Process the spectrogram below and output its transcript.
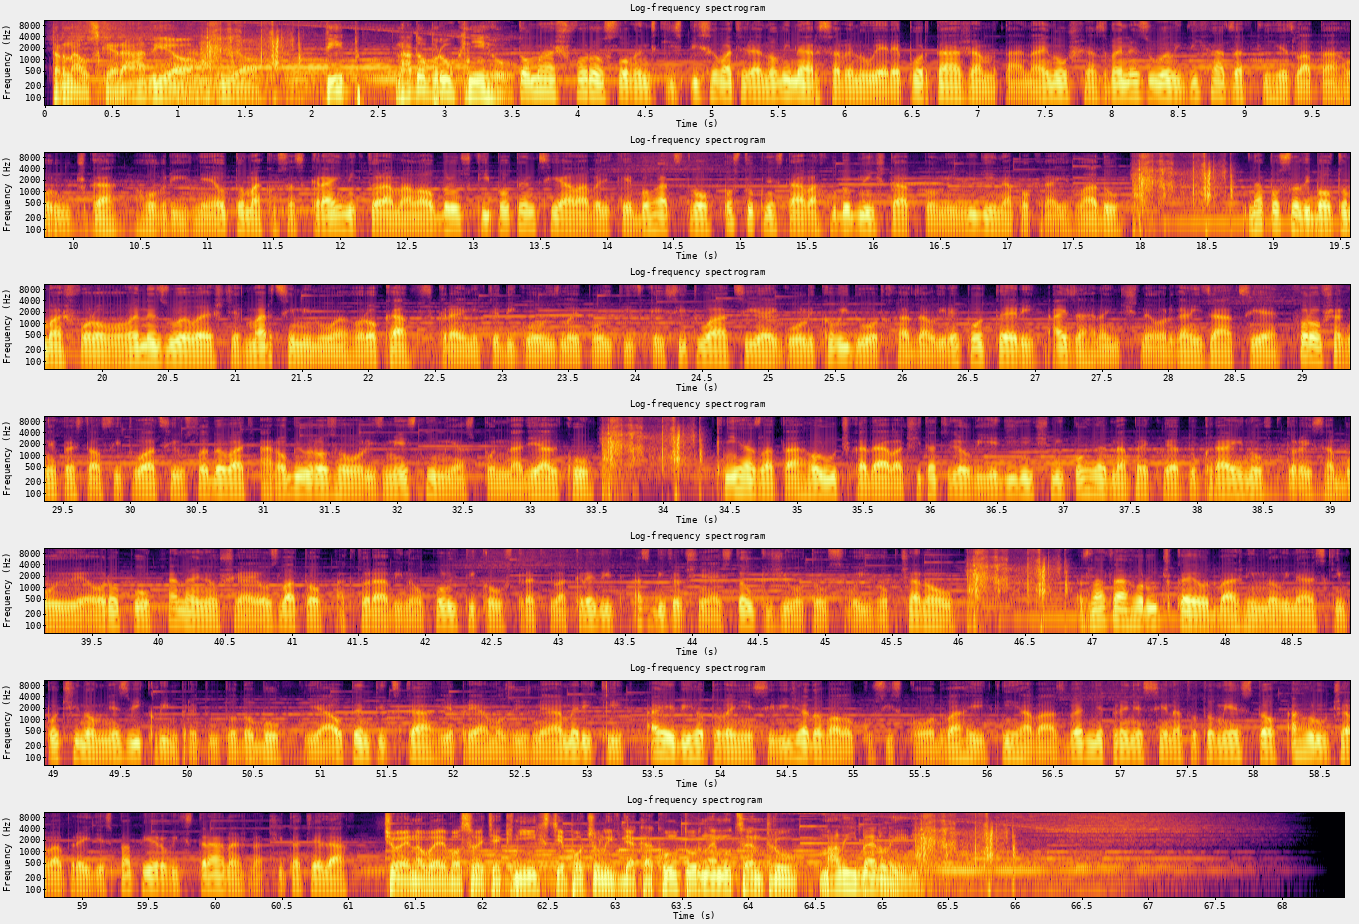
Trnavské rádio. Tip na dobrú knihu. Tomáš Foro, slovenský spisovateľ a novinár, sa venuje reportážam. Tá najnovšia z Venezuely vychádza v knihe Zlatá horúčka. Hovorí v nej o tom, ako sa z krajiny, ktorá mala obrovský potenciál a veľké bohatstvo, postupne stáva chudobný štát plný ľudí na pokraji hladu. Naposledy bol Tomáš Foro vo Venezuele ešte v marci minulého roka. Z krajiny vtedy kvôli zlej politickej situácii aj kvôli covidu odchádzali reportéri aj zahraničné organizácie. Foro však neprestal situáciu sledovať a robil rozhovory s miestnymi aspoň na diaľku. Kniha Zlatá horúčka dáva čitateľovi jedinečný pohľad na prekliatú krajinu, v ktorej sa bojuje o ropu a najnovšie aj o zlato a ktorá vinou politikov stratila kredit a zbytočne aj stovky životov svojich občanov. Zlatá horúčka je odvážnym novinárskym počinom nezvyklým pre túto dobu. Je autentická, je priamo z Južnej Ameriky a jej vyhotovenie si vyžadovalo kusisko odvahy. Kniha vás verne prenesie na toto miesto a horúčava prejde z papierových strán až na čitateľa. Čo je nové vo svete kníh ste počuli vďaka kultúrnemu centru Malý Berlín.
